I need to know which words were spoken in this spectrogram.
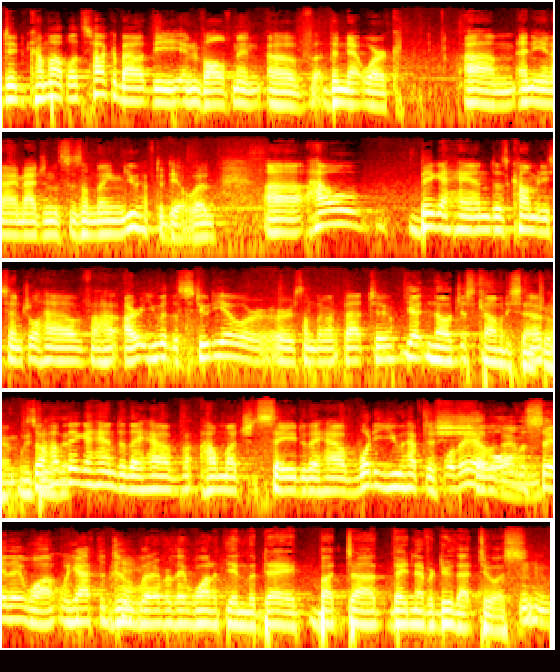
did come up, let's talk about the involvement of the network. Um, and Ian, I imagine this is something you have to deal with. Uh, how big a hand does Comedy Central have? Uh, Are you at the studio or, or something like that too? yeah, no, just Comedy Central. Okay. So how that. big a hand do they have? How much say do they have? What do you have to Well, they show have all them? the say they want. We have to do whatever they want at the end of the day, but uh, they never do that to us. Mm-hmm.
